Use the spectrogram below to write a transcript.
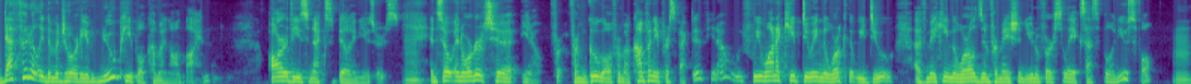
definitely the majority of new people coming online, are these next billion users. Mm. And so, in order to, you know, fr- from Google, from a company perspective, you know, if we want to keep doing the work that we do of making the world's information universally accessible and useful, Mm.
